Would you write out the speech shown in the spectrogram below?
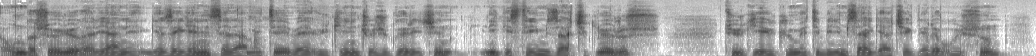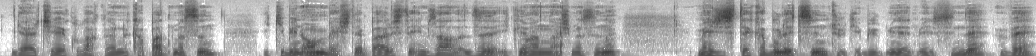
onu da söylüyorlar yani gezegenin selameti ve ülkenin çocukları için ilk isteğimizi açıklıyoruz Türkiye hükümeti bilimsel gerçeklere uysun gerçeğe kulaklarını kapatmasın. 2015'te Paris'te imzaladığı iklim anlaşmasını mecliste kabul etsin Türkiye Büyük Millet Meclisi'nde ve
